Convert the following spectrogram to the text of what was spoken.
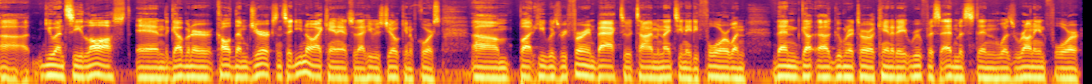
uh, UNC lost, and the governor called them jerks and said, "You know, I can't answer that." He was joking, of course, um, but he was referring back to a time in 1984 when then uh, gubernatorial candidate Rufus Edmisten was running for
